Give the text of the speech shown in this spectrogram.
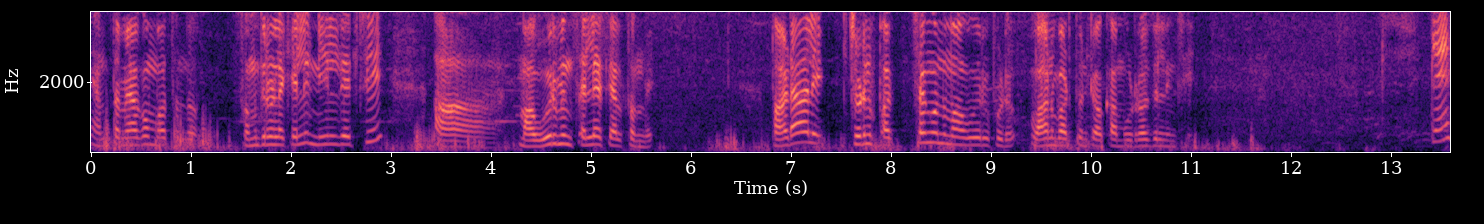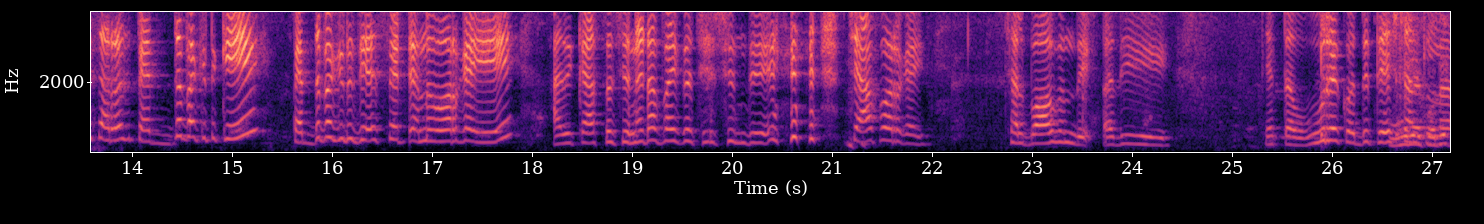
ఎంత మేఘం పోతుందో. సముద్రంలోకి వెళ్ళి నీళ్ళు తెచ్చి ఆ, మా ఊరి మీద చల్లేసి వెళ్తుంది. పడాలి. చూడండి పచ్చంగా ఉంది మా ఊరు ఇప్పుడు. వాన పడుతుంటే ఒక మూడు రోజుల నుంచి. ఫ్రెండ్స్ ఆ రోజు పెద్ద బకెట్కి పెద్ద బకెట్ చేసి పెట్టాను ఊరగాయ. అది కాస్త చిన్న డబ్బాయికి వచ్చేసింది. చేప ఊరగాయ. చాలా బాగుంది. అది ఎట్ట ఊరే కొద్ది టేస్ట్ అంటున్నా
